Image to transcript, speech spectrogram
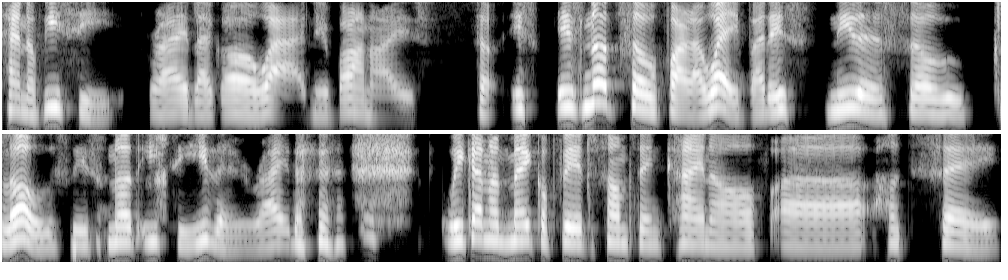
kind of easy, right? Like, oh, wow, nirvana is so, it's, it's not so far away, but it's neither so close. It's not easy either, right? we cannot make of it something kind of, uh, how to say,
